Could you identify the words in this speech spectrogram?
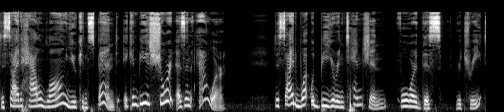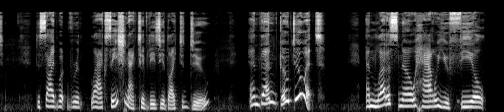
Decide how long you can spend. It can be as short as an hour. Decide what would be your intention for this retreat. Decide what relaxation activities you'd like to do, and then go do it. And let us know how you feel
